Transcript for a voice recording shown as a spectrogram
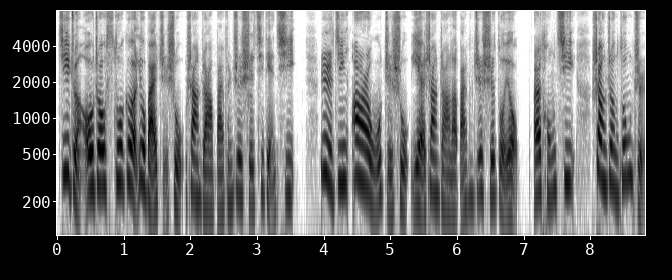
基准欧洲斯托克六百指数上涨百分之十七点七，日经二二五指数也上涨了百分之十左右。而同期，上证综指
